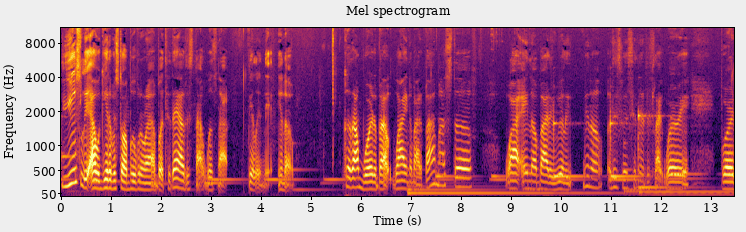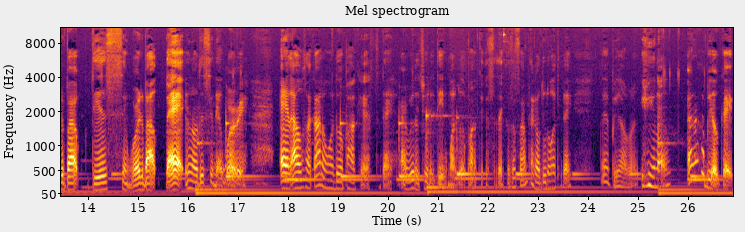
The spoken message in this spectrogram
Usually I would get up and start moving around, but today I just not was not feeling it, you know, because I'm worried about why ain't nobody buy my stuff, why ain't nobody really, you know, I just been sitting there just like worrying worried about this and worried about that, you know, this and that worry. And I was like, I don't want to do a podcast today. I really, truly didn't want to do a podcast today because I said, I'm not to do no one today. That'll be all right, you know, and I'll be okay.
